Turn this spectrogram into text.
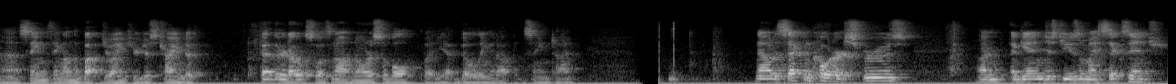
Uh, same thing on the butt joint. You're just trying to feather it out so it's not noticeable, but yet building it up at the same time. Now to second coat our screws, I'm again just using my six inch.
